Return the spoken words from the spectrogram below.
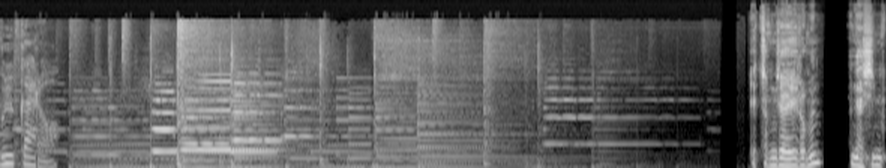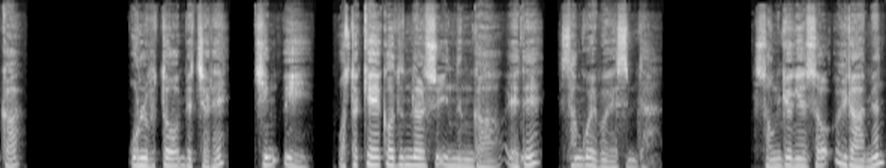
물가로 애청자 여러분, 안녕하십니까? 오늘부터 몇 절에 징의, 어떻게 거듭날 수 있는가에 대해 상고해 보겠습니다. 성경에서 의라 하면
